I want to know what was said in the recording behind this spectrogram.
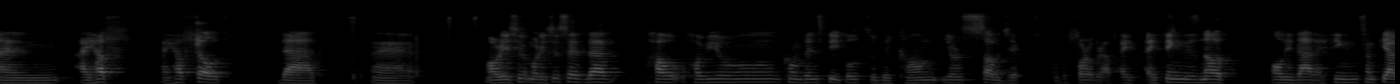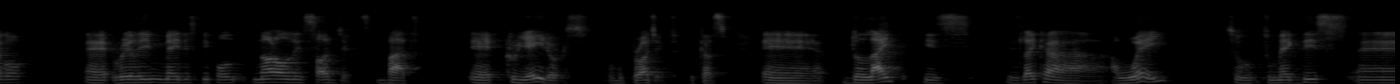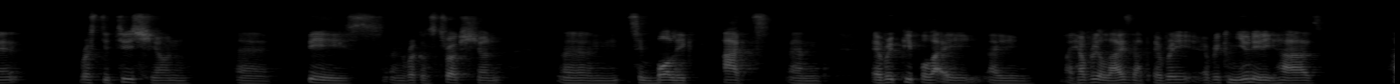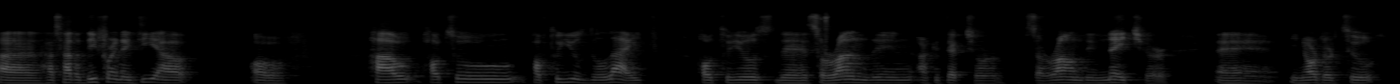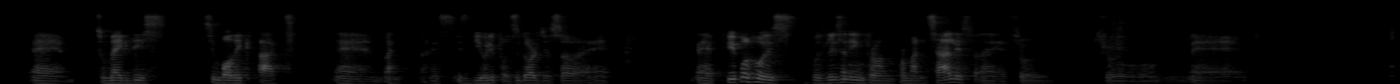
And I have, I have felt that uh, Mauricio, Mauricio said that how, have you convinced people to become your subject of the photograph. I, I think it's not only that. I think Santiago uh, really made these people not only subjects, but uh, creators of the project because uh, the light is, is like a, a way to, to make this uh, restitution, uh, peace, and reconstruction um, symbolic acts. And every people I, I, I have realized that every, every community has, uh, has had a different idea of how, how, to, how to use the light, how to use the surrounding architecture, surrounding nature uh, in order to uh, to make this symbolic act. Um, and, and it's, it's, beautiful, it's gorgeous. So uh, uh, people who is who is listening from from Manizales through through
